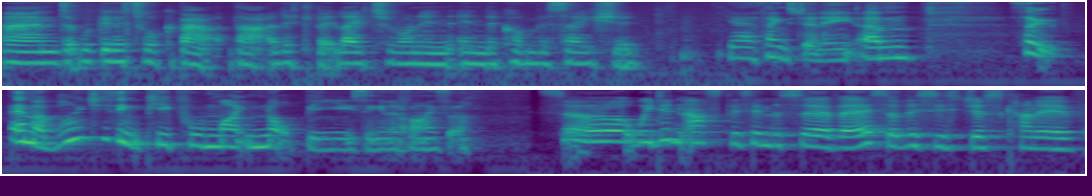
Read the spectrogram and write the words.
And we're going to talk about that a little bit later on in, in the conversation. Yeah, thanks, Jenny. Um, so, Emma, why do you think people might not be using an advisor? So, we didn't ask this in the survey, so this is just kind of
